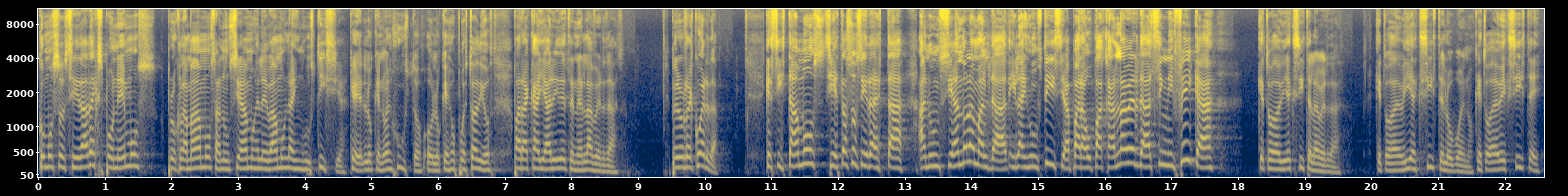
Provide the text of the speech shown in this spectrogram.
Como sociedad exponemos, proclamamos, anunciamos, elevamos la injusticia, que lo que no es justo o lo que es opuesto a Dios, para callar y detener la verdad. Pero recuerda, que si estamos, si esta sociedad está anunciando la maldad y la injusticia para opacar la verdad, significa que todavía existe la verdad, que todavía existe lo bueno, que todavía existe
